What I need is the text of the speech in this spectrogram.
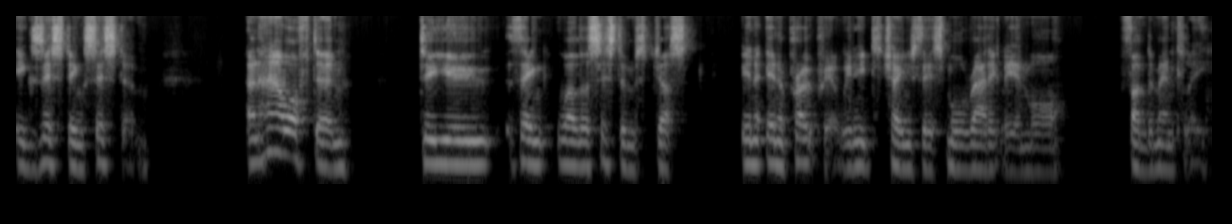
existing system? and how often do you think, well, the system's just in, inappropriate? We need to change this more radically and more fundamentally.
